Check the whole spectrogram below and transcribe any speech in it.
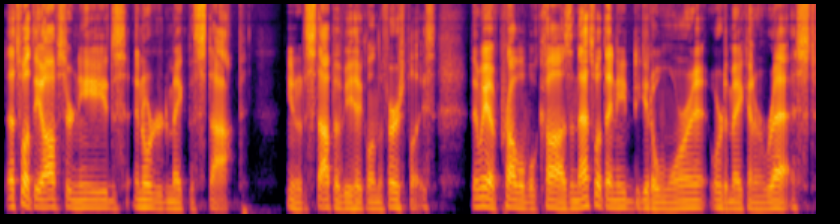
That's what the officer needs in order to make the stop, you know, to stop a vehicle in the first place. Then we have probable cause, and that's what they need to get a warrant or to make an arrest.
